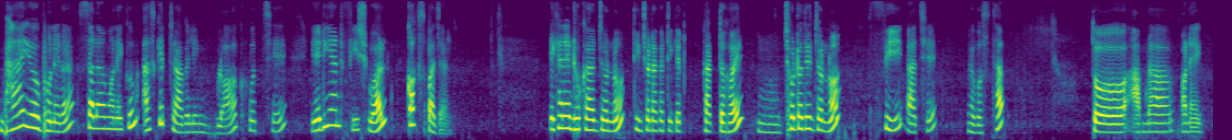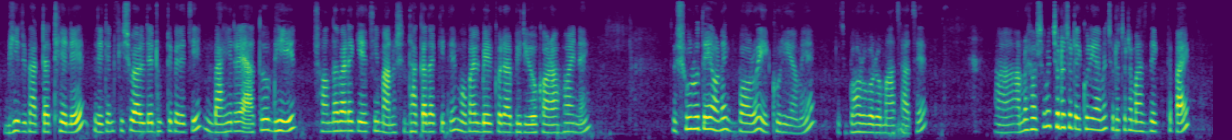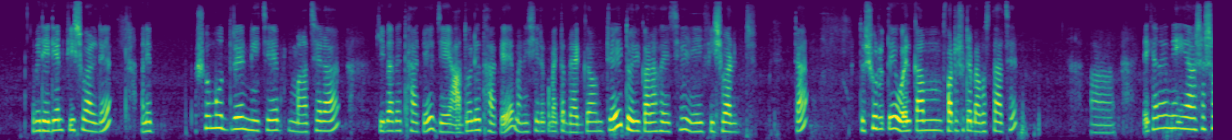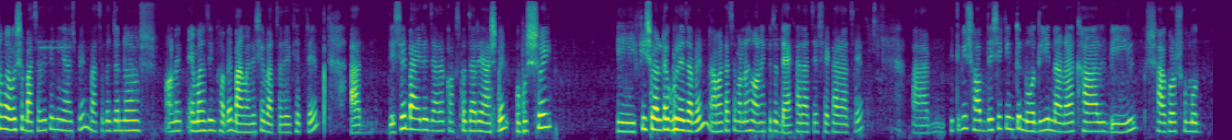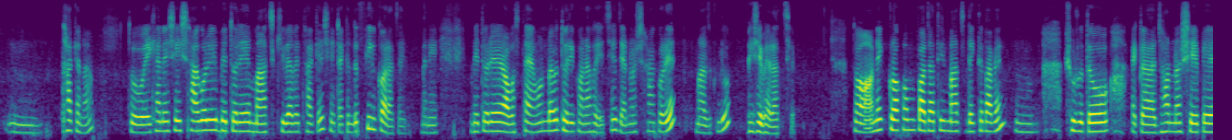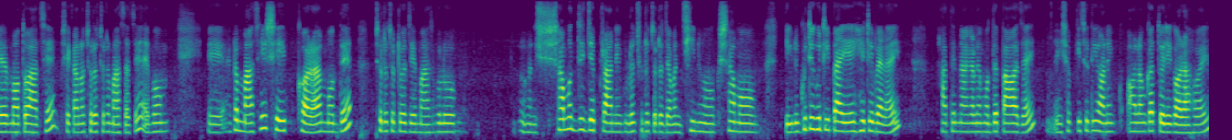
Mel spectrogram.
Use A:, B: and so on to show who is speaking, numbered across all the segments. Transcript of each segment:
A: ভাই ও বোনেরা, সালাম আলাইকুম। আজকের ট্রাভেলিং ব্লগ হচ্ছে রেডিয়ান্ট ফিশ ওয়ার্ল্ড কক্সবাজার। এখানে ঢোকার জন্য তিনশো টাকা টিকিট কাটতে হয়। ছোটদের জন্য ফ্রি আছে ব্যবস্থা। তো আমরা অনেক ভিড় ভাট্টা ঠেলে রেডিয়ান্ট ফিশ ওয়ার্ল্ডে ঢুকতে পেরেছি। বাহিরে এত ভিড়, সন্ধ্যাবেলা গিয়েছি, মানুষের ধাক্কাধাক্কিতে মোবাইল বের করে আর ভিডিও করা হয় নাই। তো শুরুতে অনেক বড় একুরিয়ামে কিছু বড় বড় মাছ আছে। আমরা সবসময় ছোট ছোট একুরিয়ামে ছোট ছোট মাছ দেখতে পাই। তবে রেডিয়ান্ট ফিশ ওয়ার্ল্ডে মানে সমুদ্রের নিচে মাছেরা কীভাবে থাকে, যে আদলে থাকে মানে সেরকম একটা ব্যাকগ্রাউন্ডেই তৈরি করা হয়েছে এই ফিশ ওয়ার্ল্ডটা তো শুরুতে ওয়েলকাম ফটোশুটের ব্যবস্থা আছে। এখানে নিয়ে আসার সময় অবশ্যই বাচ্চাদেরকে নিয়ে আসবেন। বাচ্চাদের জন্য অনেক অ্যামাজিং হবে বাংলাদেশের বাচ্চাদের ক্ষেত্রে। আর দেশের বাইরে যারা কক্সবাজারে আসবেন, অবশ্যই এই ফিশ ওয়ার্ল্ডটা ঘুরে যাবেন। আমার কাছে মনে হয় অনেক কিছু দেখার আছে, শেখার আছে। আর পৃথিবীর সব দেশে কিন্তু নদী, নালা, খাল, বিল, সাগর, সমুদ্র থাকে না। তো এখানে সেই সাগরের ভেতরে মাছ কীভাবে থাকে সেটা কিন্তু ফিল করা যায়। মানে ভেতরের অবস্থা এমনভাবে তৈরি করা হয়েছে যেন সাগরে মাছগুলো ভেসে বেড়াচ্ছে। তো অনেক রকম প্রজাতির মাছ দেখতে পাবেন। শুরুতেও একটা ঝর্ণা শেপের মতো আছে, সেখানেও ছোট ছোট মাছ আছে এবং একটা মাছের শেপ করার মধ্যে ছোট ছোট যে মাছগুলো মানে সামুদ্রিক যে প্রাণীগুলো ছোট ছোট যেমন ঝিনুক, শামুক, যেগুলো গুটি গুটি পায়ে হেঁটে বেড়ায় হাতের নাগালের মধ্যে পাওয়া যায়। এইসব কিছু দিয়ে অনেক অলংকার তৈরি করা হয়।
